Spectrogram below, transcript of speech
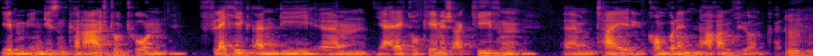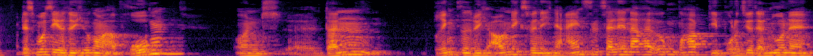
eben in diesen Kanalstrukturen flächig an die ähm, ja, elektrochemisch aktiven ähm, Teilkomponenten heranführen können. Mhm. Und das muss ich natürlich irgendwann mal erproben. Und äh, dann bringt es natürlich auch nichts, wenn ich eine Einzelzelle nachher irgendwo habe, die produziert ja nur eine,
